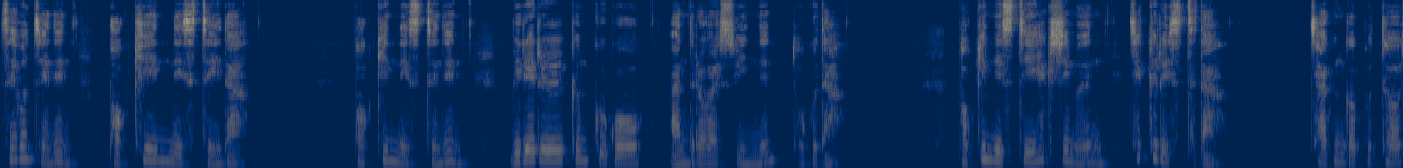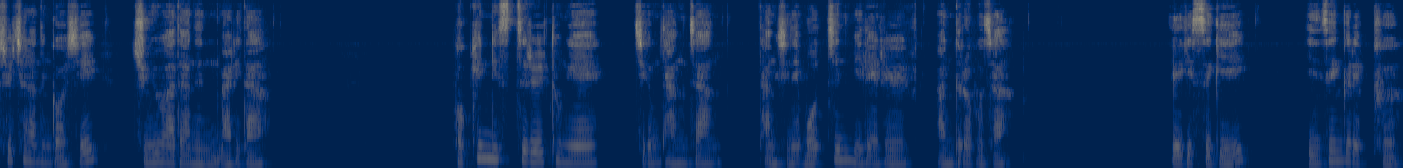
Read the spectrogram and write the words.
세 번째는 버킷리스트이다. 버킷리스트는 미래를 꿈꾸고 만들어갈 수 있는 도구다. 버킷리스트의 핵심은 체크리스트다. 작은 것부터 실천하는 것이 중요하다는 말이다. 버킷리스트를 통해 지금 당장 당신의 멋진 미래를 만들어 보자. 일기쓰기, 인생 그래프,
